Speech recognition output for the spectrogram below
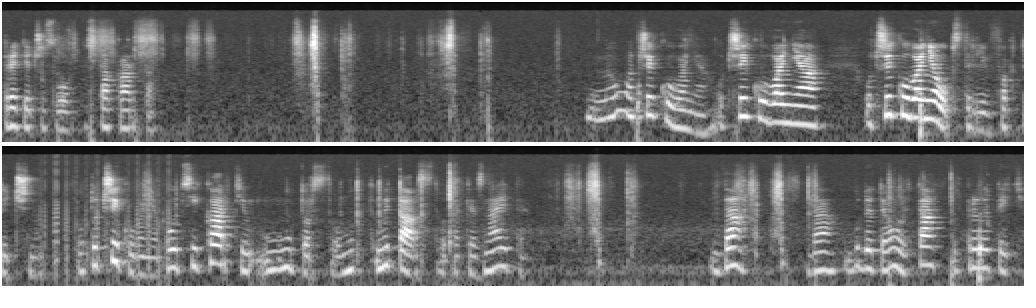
Третє число, пуста карта. Ну, очікування. Очікування. Очікування обстрілів, фактично. От очікування. По цій карті муторство, мут- митарство таке, знаєте? Да, да, будете. Ой, так, тут прилетить.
